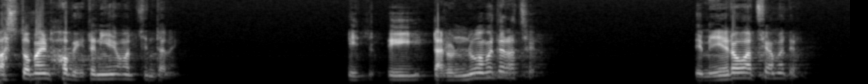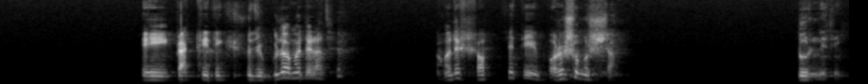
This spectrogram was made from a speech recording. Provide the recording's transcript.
বাস্তবায়ন হবে, এটা নিয়ে আমার চিন্তা নেই। এই এই তারুণ্য আমাদের আছে, এই মেয়েরাও আছে আমাদের, এই প্রাকৃতিক সুযোগগুলো আমাদের আছে। আমাদের সবচেয়ে বড় সমস্যা দুর্নীতি।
